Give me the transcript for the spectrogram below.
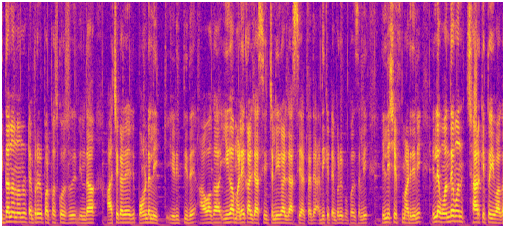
ಇದನ್ನು ನಾನು ಟೆಂಪ್ರರಿ ಪರ್ಪಸ್ಗೋಸ್ಕರದಿಂದ ಆಚೆ ಕಡೆ ಪೌಂಡಲ್ಲಿ ಇಡ್ತಿದೆ ಆವಾಗ ಈಗ ಮಳೆಗಾಲ ಜಾಸ್ತಿ, ಚಳಿಗಾಲ ಜಾಸ್ತಿ ಆಗ್ತಾಯಿದೆ ಅದಕ್ಕೆ ಟೆಂಪ್ರರಿ ಪರ್ಪಸಲ್ಲಿ ಇಲ್ಲಿ ಶಿಫ್ಟ್ ಮಾಡಿದ್ದೀನಿ. ಇಲ್ಲೇ ಒಂದೇ ಒಂದು ಶಾರ್ಕ್ ಇತ್ತು ಇವಾಗ.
